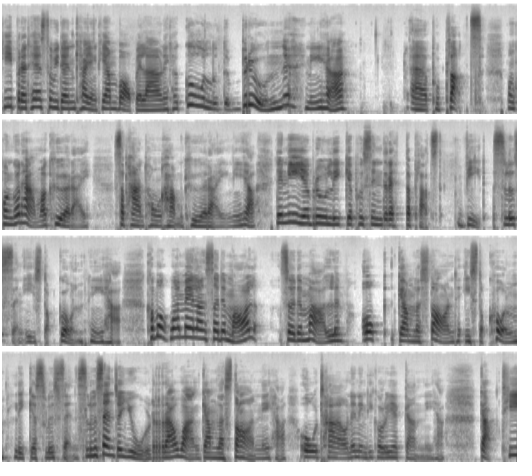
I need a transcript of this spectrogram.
ที่ประเทศสวีเดนค่ะ อย่างที่อมบอกไปแล้วนะคะกูลดบรุนนี่ค่ะเอ่า på plats บางคนก็ถามว่าคืออะไร สะพานทองคำคืออะไรนี่ค่ะ Den nya bron ligger på sin rätta plats vid Slussen i Stockholm นี่ค่ะเขาบอกว่า mellan Södermalm Södermalm och Gamla stan i Stockholm ligger Slussen Slussen จะอยู่ระหว่าง Gamla stan นี่ค่ะ Old Town นั่นเองที่เขาเรียกกันนี่ค่ะ กับที่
